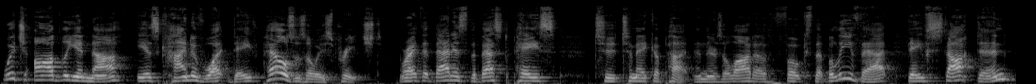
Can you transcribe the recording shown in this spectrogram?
which oddly enough is kind of what Dave Pelz has always preached, right? That that is the best pace to, to make a putt. And there's a lot of folks that believe that. Dave Stockton,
